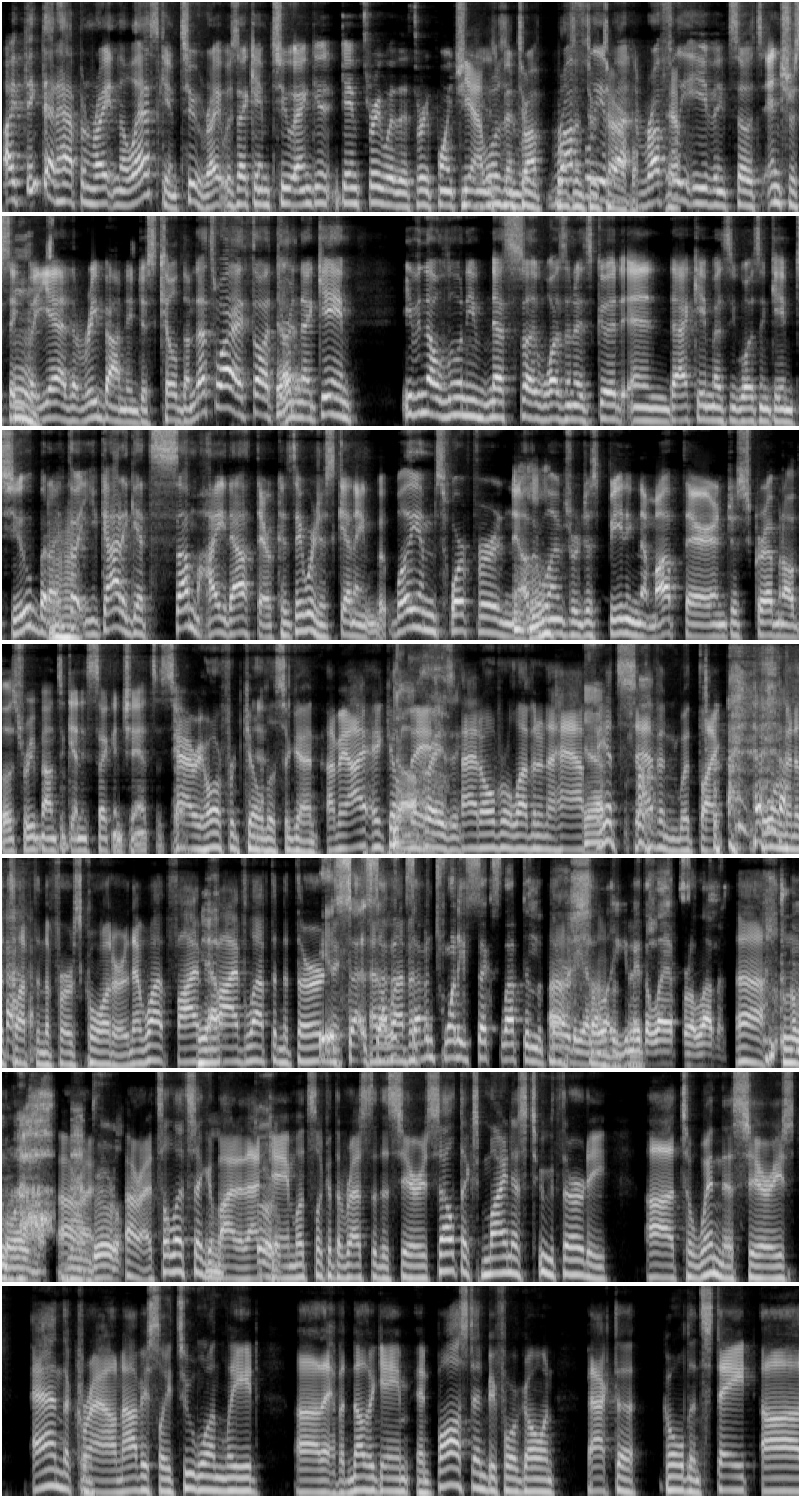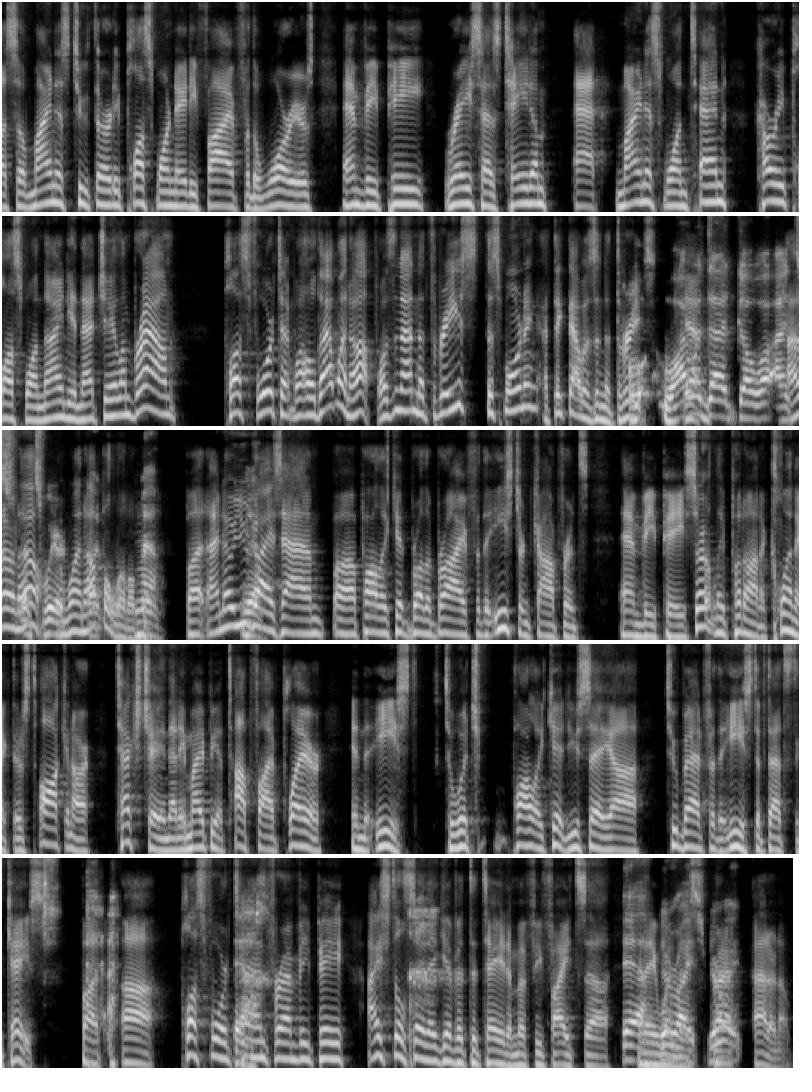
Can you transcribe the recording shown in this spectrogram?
I think that happened right in the last game too, right? Was that game two and ga- game three where the three point shooting Yeah, it wasn't too- rough- wasn't too roughly about terrible. roughly even. So it's interesting, but hmm. yeah, the rebounding just killed them. That's why I thought during Yeah. that game even though Looney necessarily wasn't as good in that game as he was in game two, but Mhm. I thought you got to get some height out there because they were just getting, but Williams, Horford, and the other Mhm. Williams were just beating them up there and just grabbing all those rebounds and getting second chances. So, Harry Horford killed us again. I mean, I it killed No. me Crazy. at over 11 and a half. Yeah. He had seven with like four minutes left in the first quarter. And then what? Five, Yeah. five left in the third. It's se- seven 11? seven twenty six left in the Oh, thirty, son of and a he made the layup for eleven. Ah, Unbelievable. Ah, All man, right. brutal. All right, so let's say. Goodbye to that game. Let's look at the rest of the series. Celtics minus 230 uh, to win this series and Mm. the crown. Obviously, 2 1 lead. Uh, they have another game in Boston before going back to Golden State. Uh, so minus 230 plus 185 for the Warriors. MVP race has Tatum at minus 110, Curry plus 190, and that Jaylen Brown plus 410. Well, that went up. Wasn't that in the threes this morning? I think that was in the threes. Why Yeah. would that go up? I don't know. It's weird. It went up But, a little bit. But I know you Yeah. guys had him, uh, Parlay Kid, Brother Bry, for the Eastern Conference MVP. Certainly put on a clinic. There's talk in our text chain that he might be a top five player in the East. To which Parlay Kid, you say, uh, too bad for the East if that's the case. But uh, plus 410 Yeah. for MVP. I still say they give it to Tatum if he fights. Uh, Yeah, and they you're win right. this, You're right. I don't know.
